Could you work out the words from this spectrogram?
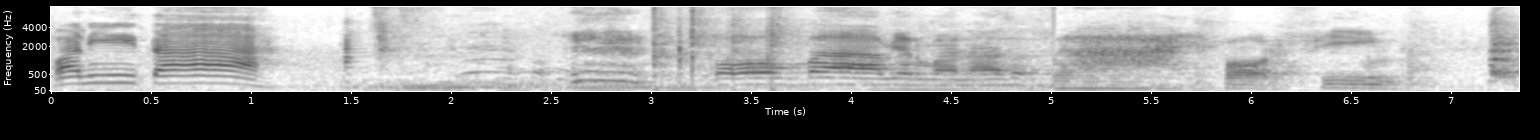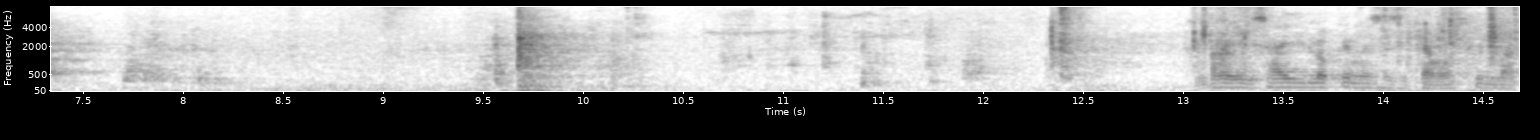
Juanita. Compa, mi hermanazo. Ay, por fin. Revisa ahí lo que necesitamos filmar.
